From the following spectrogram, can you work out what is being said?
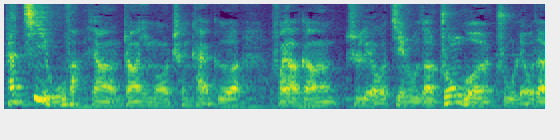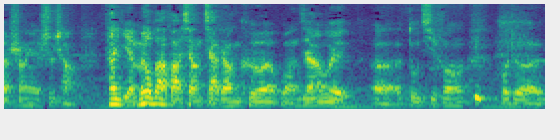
他既无法像张艺谋、陈凯歌、冯小刚之流进入到中国主流的商业市场，他也没有办法像贾樟柯、王家卫、呃杜琪峰 或者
